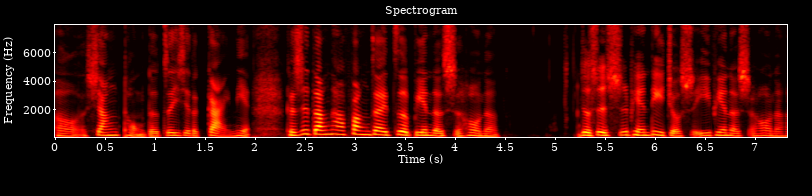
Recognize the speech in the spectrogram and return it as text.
呃相同的这些的概念。可是当它放在这边的时候呢，就是诗篇第九十一篇的时候呢，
